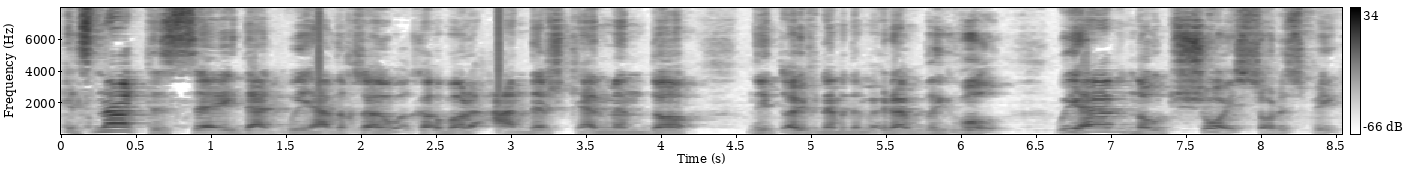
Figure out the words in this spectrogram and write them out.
It's not to say that we have the Anders Kenmen do We have no choice, so to speak.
